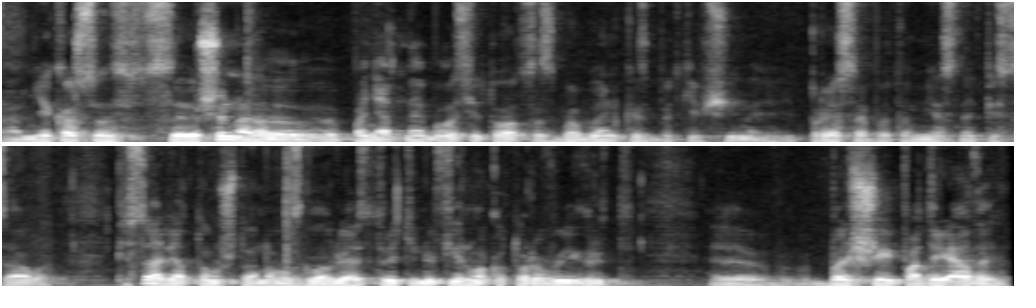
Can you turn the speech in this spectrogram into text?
А Мне кажется, совершенно понятная была ситуация с Бабенко, с Батьковщиной. Пресса об этом местно писала. Писали о том, что она возглавляет строительную фирму, которая выиграет э, большие подряды,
